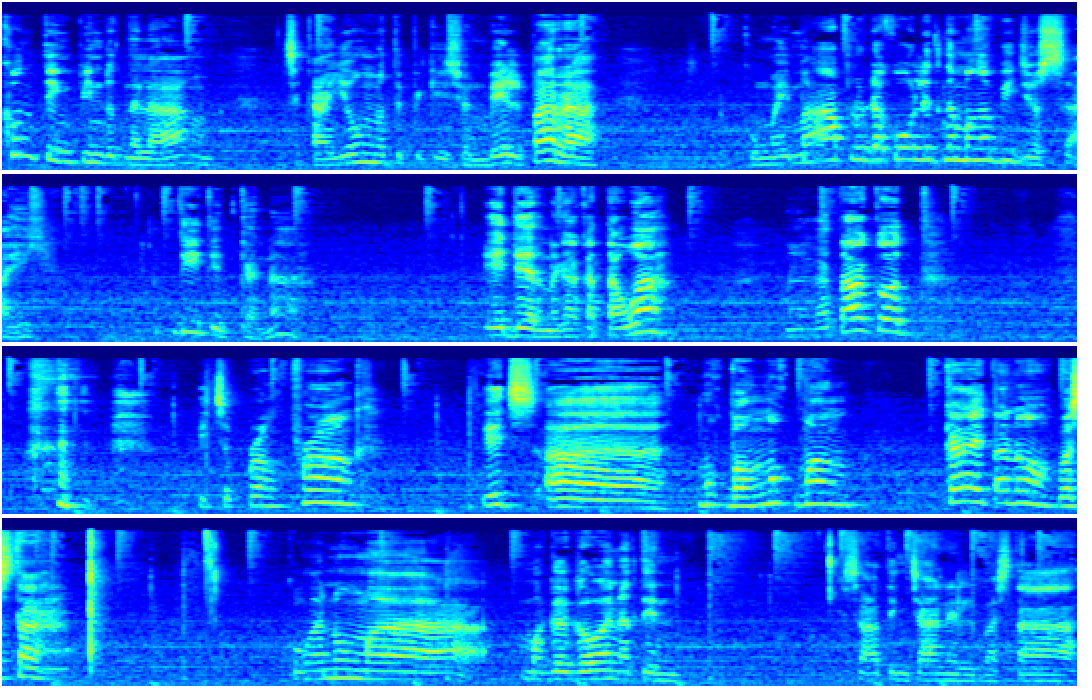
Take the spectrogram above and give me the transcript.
kunting pindot na lang. At saka yung notification bell para kung may ma-upload ako ulit ng mga videos ay updated ka na. Either nakakatawa, nakakatakot, it's a prank prank, it's a mukbang mukbang, kahit ano, basta kung anong ma magagawa natin sa ating channel. Basta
